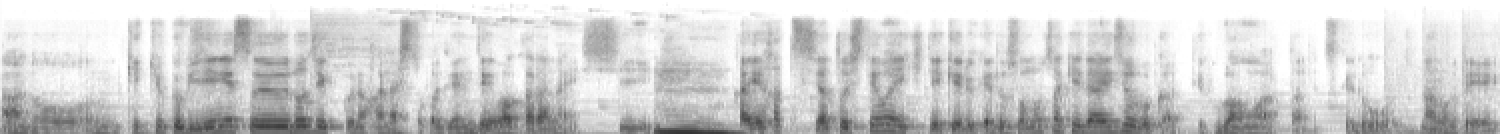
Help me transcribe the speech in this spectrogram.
あの結局ビジネスロジックの話とか全然わからないし、うん、開発者としては生きていけるけどその先大丈夫かって不安はあったんですけどなので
